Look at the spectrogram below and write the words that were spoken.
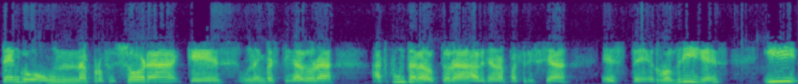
tengo una profesora que es una investigadora adjunta, la doctora Adriana Patricia este, Rodríguez, y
